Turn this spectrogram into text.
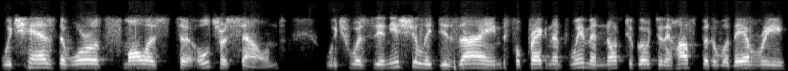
which has the world's smallest ultrasound, which was initially designed for pregnant women not to go to the hospital with every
